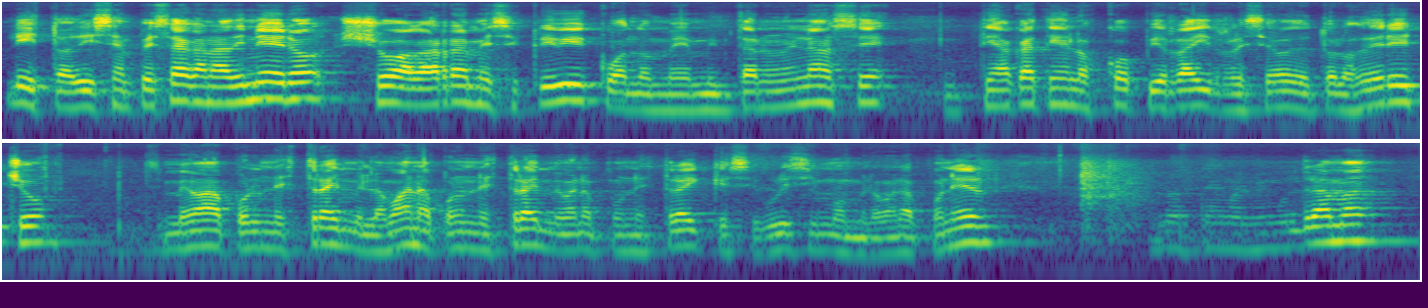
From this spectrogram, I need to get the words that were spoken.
Listo, dice, empecé a ganar dinero. Yo agarré, me suscribí cuando me invitaron un enlace. Acá tienen los copyright reservados de todos los derechos. Me van a poner un strike, me lo van a poner un strike, me van a poner un strike, que segurísimo me lo van a poner. No tengo ningún drama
